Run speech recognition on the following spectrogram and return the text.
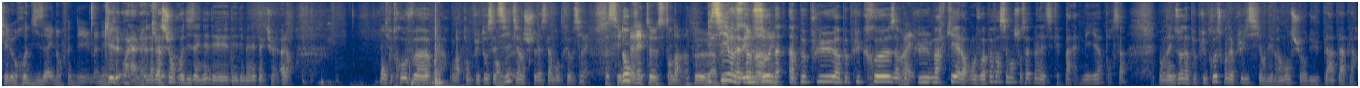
Qui est le redesign en fait des manettes. Qui est le- voilà, la, version redesignée des, des- des manettes actuelles. Alors, on retrouve. euh, voilà, on va prendre plutôt celle-ci. Oh, bah, Tiens, je te laisse la montrer aussi. Ouais. Ça c'est une manette euh, standard, un peu. un Ici, peu on avait une hein, zone mais- un, peu plus, un peu plus creuse, un Ouais. peu plus marquée. Alors, on le voit pas forcément sur cette manette, c'était pas la meilleure pour ça. Mais on a une zone un peu plus creuse qu'on a plus ici. On est vraiment sur du plat, plat, plat.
